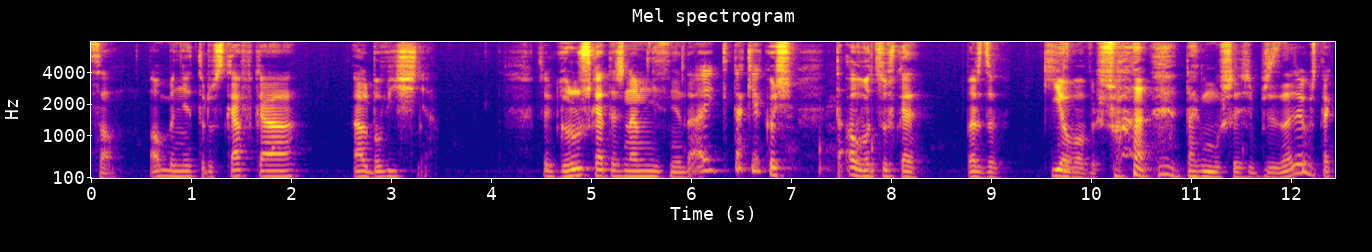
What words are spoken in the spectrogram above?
Co? Oby nie truskawka albo wiśnia. Gruszka też nam nic nie da. I tak jakoś ta owocówka bardzo kijowo wyszła. tak muszę się przyznać. Jakoś tak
